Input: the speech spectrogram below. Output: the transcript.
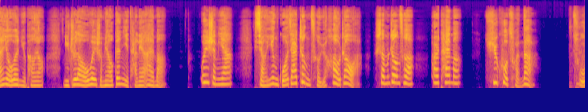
男友问女朋友：“你知道我为什么要跟你谈恋爱吗？”“为什么呀？”“响应国家政策与号召啊！”“什么政策？二胎吗？”“去库存呐。”“粗。”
